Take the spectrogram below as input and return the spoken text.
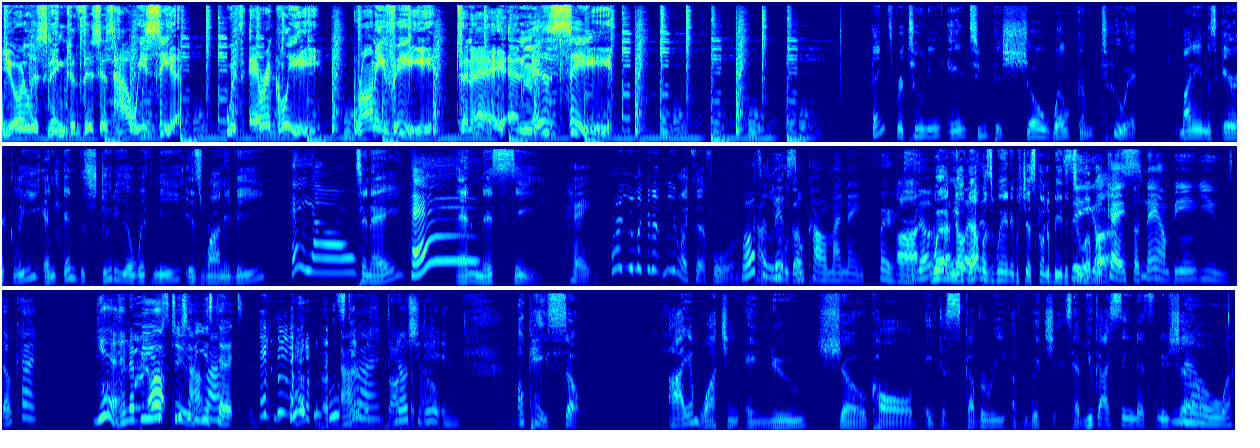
You're listening to This Is How We See It with Eric Lee, Ronnie V, Tanae, and Ms. C. Thanks for tuning into the show. Welcome to it. My name is Eric Lee, and in the studio with me is Ronnie V, Hey y'all. Tanae, Hey. and Miss C. Hey. Like that for? Well, it's a Cause you gonna so call my name first. Uh, No, well, he no, that wasn't. when it was just going to be the See, two of us. okay, so now I'm being used. Okay. yeah, and abused Oh, too. you should be All used right. to it. I don't understand what All she's right. talking No, she about. didn't. Okay, so I am watching a new show called A Discovery of Witches. Have you guys seen this new show? No.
